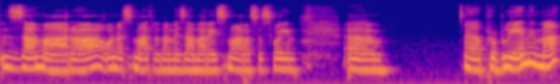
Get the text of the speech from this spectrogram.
zamara, ona smatra da me zamara i smara sa svojim a, problemima,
